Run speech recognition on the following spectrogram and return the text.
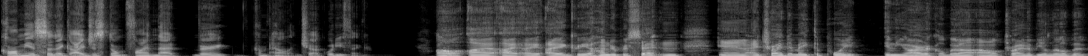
call me a cynic. I just don't find that very compelling. Chuck, what do you think? Oh, I I, I agree hundred percent, and and I tried to make the point in the article, but I'll, I'll try to be a little bit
